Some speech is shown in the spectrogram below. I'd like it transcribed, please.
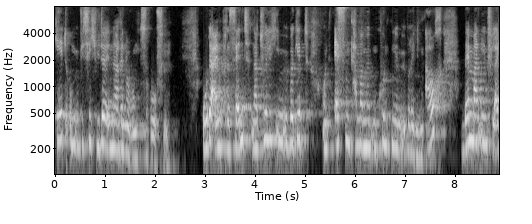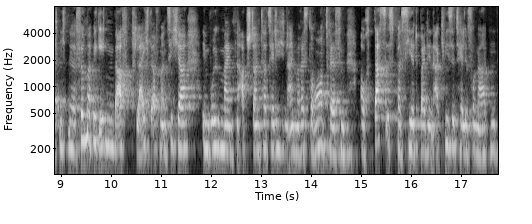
geht, um sich wieder in Erinnerung zu rufen. Oder ein Präsent natürlich ihm übergibt. Und essen kann man mit dem Kunden im Übrigen auch. Wenn man ihn vielleicht nicht in der Firma begegnen darf, vielleicht darf man sich ja im wohlgemeinten Abstand tatsächlich in einem Restaurant treffen. Auch das ist passiert bei den Akquise-Telefonaten,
